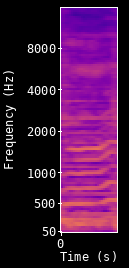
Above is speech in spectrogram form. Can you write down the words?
time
